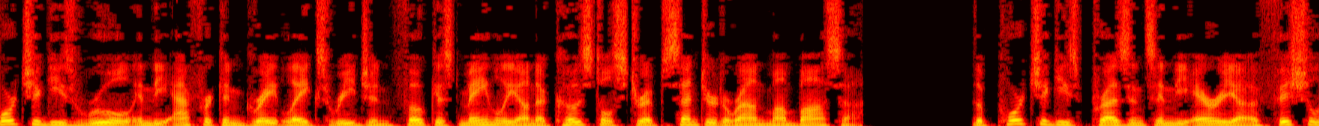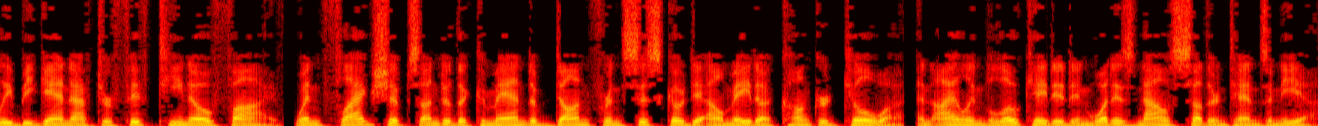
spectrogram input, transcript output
Portuguese rule in the African Great Lakes region focused mainly on a coastal strip centered around Mombasa. The Portuguese presence in the area officially began after 1505, when flagships under the command of Don Francisco de Almeida conquered Kilwa, an island located in what is now southern Tanzania.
